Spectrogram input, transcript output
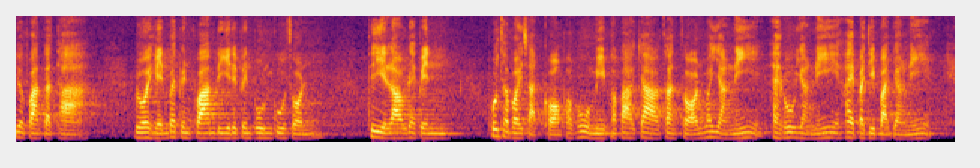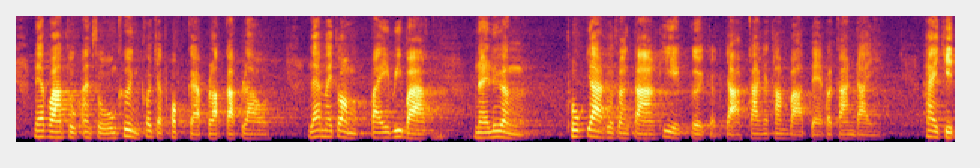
ด้วยความศรัทธา โดยเห็นว่าเป็นความดีได้เป็นบุญกุศล ที่เราได้เป็น พุทธบริษัทของพระผู้มีพระภาคเจ้าท่านสอนว่าอย่างนี้ให้รู้อย่างนี้ให้ปฏิบัติอย่างนี้ และความสุขอันสูงขึ้นก็จะพบกับกับเรา และไม่ต้องไปวิบากในเรื่องทุกข์ยากต่างๆ ที่เกิดจากการกระทำบาปแต่ประการใด ให้จิต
